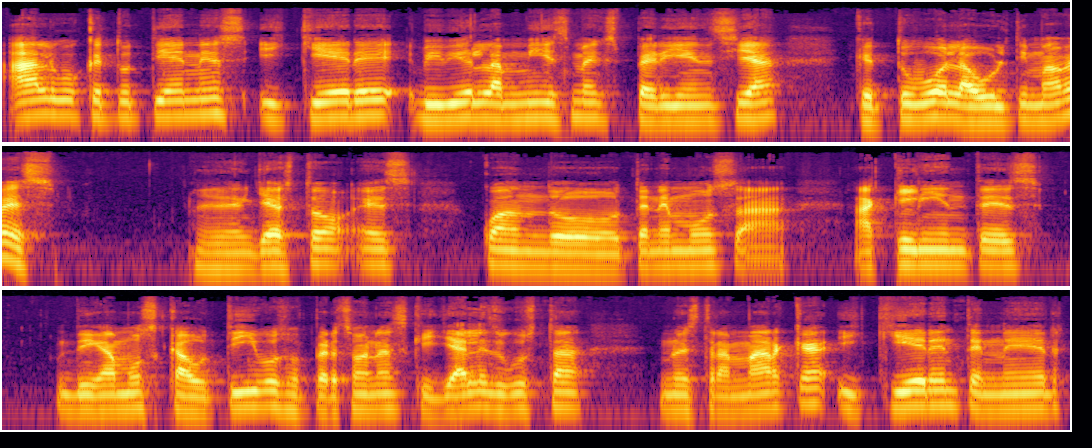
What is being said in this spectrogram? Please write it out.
algo que tú tienes y quiere vivir la misma experiencia que tuvo la última vez. Eh, ya esto es cuando tenemos a, a clientes, digamos, cautivos o personas que ya les gusta nuestra marca y quieren tener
